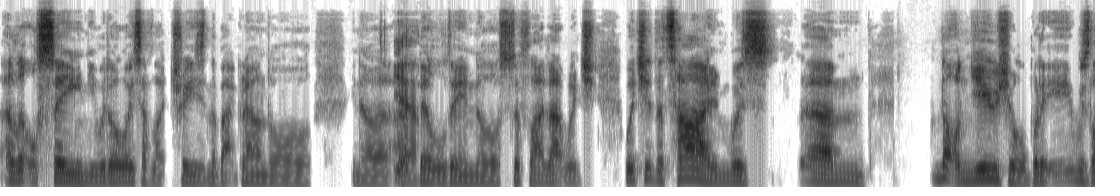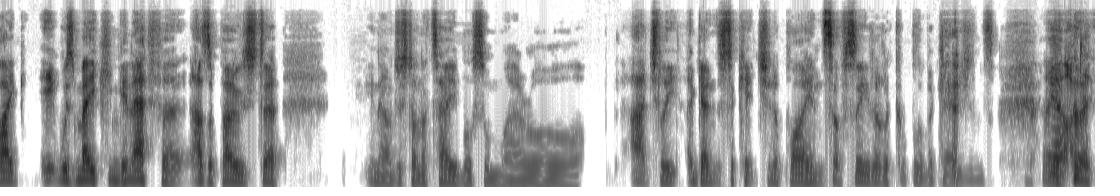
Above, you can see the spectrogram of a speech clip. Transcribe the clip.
a little scene. You would always have like trees in the background or you know a, Yeah. a building or stuff like that, which which at the time was um, not unusual, but it, it was like it was making an effort as opposed to you know just on a table somewhere or actually against a kitchen appliance. I've seen on a couple of occasions. Yeah, I Uh, did.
